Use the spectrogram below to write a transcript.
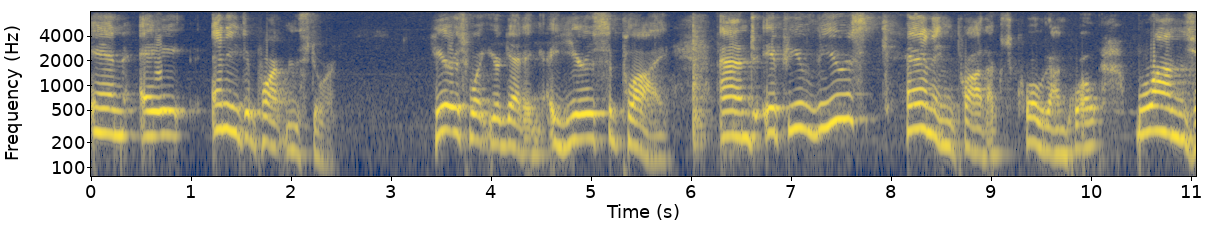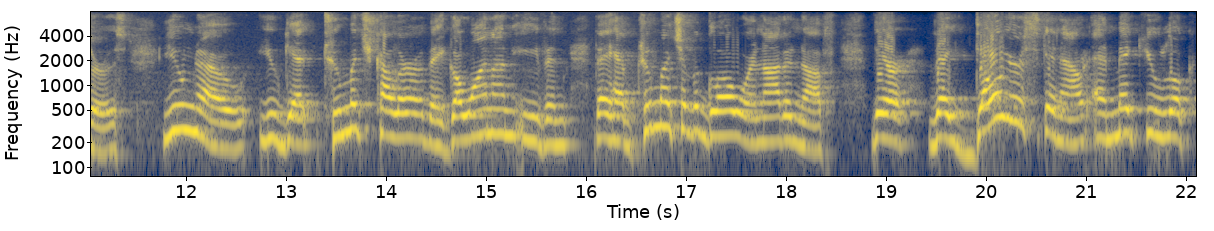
in a any department store. Here's what you're getting, a year's supply. And if you've used tanning products, quote unquote, bronzers, you know you get too much color, they go on uneven, they have too much of a glow or not enough. They're, they dull your skin out and make you look,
